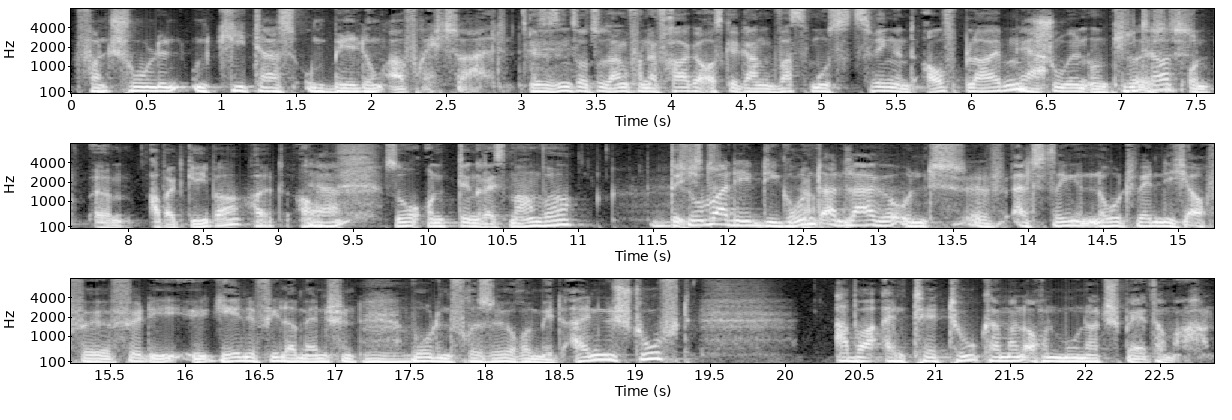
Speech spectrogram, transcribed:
von Schulen und Kitas, um Bildung aufrechtzuerhalten. Sie sind sozusagen von der Frage ausgegangen, was muss zwingend aufbleiben, ja, Schulen und Kitas so und ähm, Arbeitgeber halt auch. Ja. So und den Rest machen wir. Dicht. So war die, die Grundanlage ja. und äh, als dringend notwendig auch für, für die Hygiene vieler Menschen mhm. wurden Friseure mit eingestuft. Aber ein Tattoo kann man auch einen Monat später machen.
